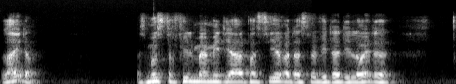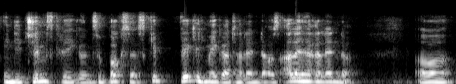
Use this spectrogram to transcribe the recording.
Leider. Es muss doch viel mehr medial passieren, dass wir wieder die Leute in die Gyms kriegen und zu Boxen. Es gibt wirklich Megatalente aus aller Herren Länder. Aber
